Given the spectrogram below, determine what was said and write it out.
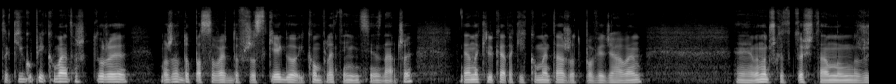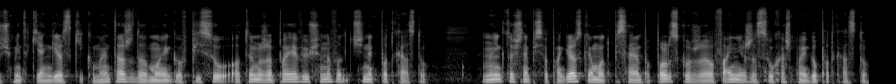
Taki głupi komentarz, który można dopasować do wszystkiego i kompletnie nic nie znaczy. Ja na kilka takich komentarzy odpowiedziałem. Na przykład ktoś tam rzucił mi taki angielski komentarz do mojego wpisu o tym, że pojawił się nowy odcinek podcastu. No i ktoś napisał po angielsku, ja mu odpisałem po polsku, że o fajnie, że słuchasz mojego podcastu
